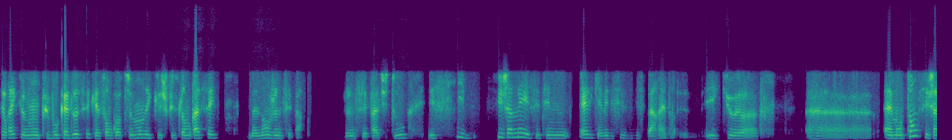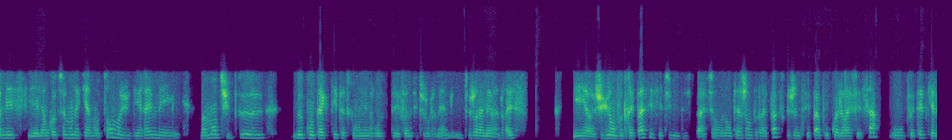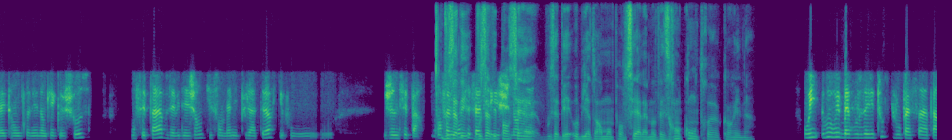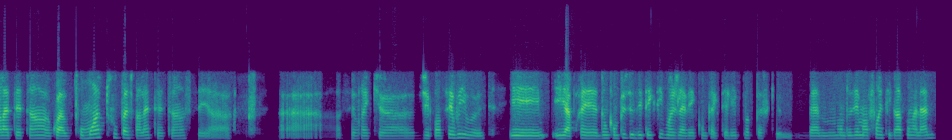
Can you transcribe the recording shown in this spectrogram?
c'est vrai que mon plus beau cadeau, c'est qu'elle soit encore de ce monde et que je puisse l'embrasser. Maintenant, je ne sais pas. Je ne sais pas du tout. Et si, si jamais c'était elle qui avait décidé de disparaître et que euh, euh, elle m'entend, si jamais si elle est encore de ce monde et qu'elle m'entend, moi je lui dirais mais maman tu peux me contacter parce que mon numéro de téléphone c'est toujours le même, toujours la même adresse. Et euh, je lui en voudrais pas si c'est une disparition volontaire, j'en voudrais pas parce que je ne sais pas pourquoi elle aurait fait ça. Ou peut-être qu'elle a été engrenée dans quelque chose. On ne sait pas. Vous avez des gens qui sont manipulateurs, qui vous. Je ne sais pas. En fin Vous compte, avez, ça, vous avez pensé, dans à- le- vous avez obligatoirement pensé à la mauvaise rencontre, euh, Corinne. Oui, oui, oui. Ben vous avez tout qui vous passe euh, par la tête. Hein. Quoi, pour moi, tout passe par la tête. Hein. C'est, euh, euh, c'est vrai que j'ai pensé, oui, oui. Et, et après, donc en plus de détective, moi je l'avais contacté à l'époque parce que ben, mon deuxième enfant était gravement malade.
